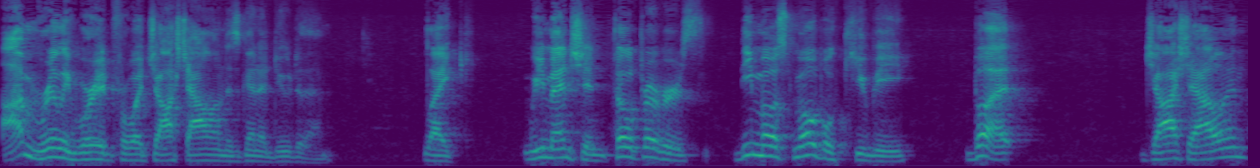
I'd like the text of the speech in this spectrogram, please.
I'm really worried for what Josh Allen is going to do to them. Like we mentioned, Philip Rivers, the most mobile QB, but Josh Allen,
